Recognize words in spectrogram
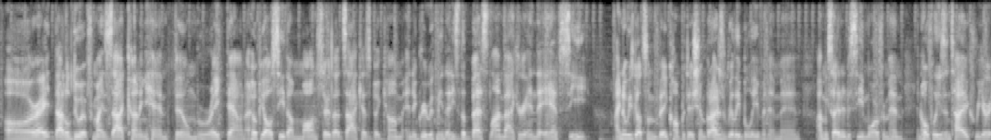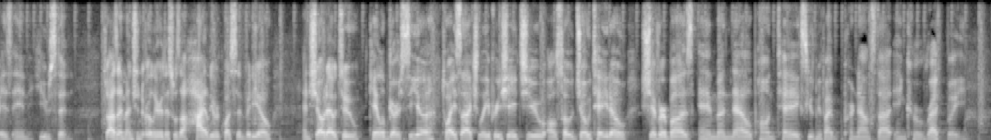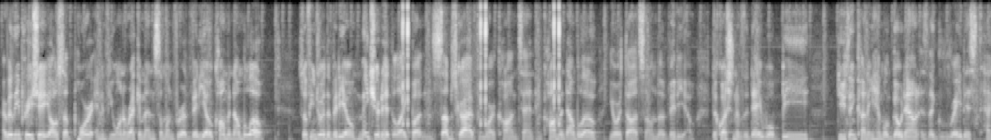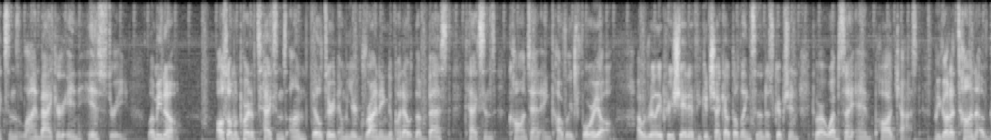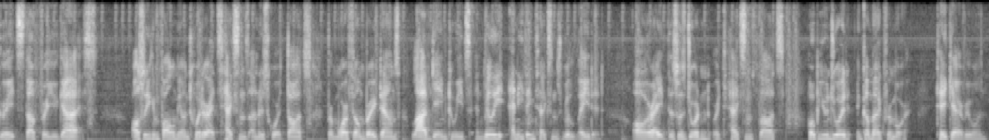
Alright, that'll do it for my Zach Cunningham film breakdown. I hope you all see the monster that Zach has become and agree with me that he's the best linebacker in the AFC. I know he's got some big competition, but I just really believe in him, man. I'm excited to see more from him, and hopefully his entire career is in Houston. So as I mentioned earlier, this was a highly requested video, and shout out to Caleb Garcia, twice actually, appreciate you. Also Joe Tato, Shiver Buzz, and Manel Ponte. Excuse me if I pronounced that incorrectly. I really appreciate y'all's support, and if you want to recommend someone for a video, comment down below. So if you enjoyed the video, make sure to hit the like button, subscribe for more content, and comment down below your thoughts on the video. The question of the day will be, do you think Cunningham will go down as the greatest Texans linebacker in history? Let me know. Also, I'm a part of Texans Unfiltered, and we are grinding to put out the best Texans content and coverage for y'all. I would really appreciate it if you could check out the links in the description to our website and podcast. We got a ton of great stuff for you guys. Also, you can follow me on Twitter at Texans underscore thoughts for more film breakdowns, live game tweets, and really anything Texans related. Alright, this was Jordan or Texans Thoughts. Hope you enjoyed and come back for more. Take care, everyone.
